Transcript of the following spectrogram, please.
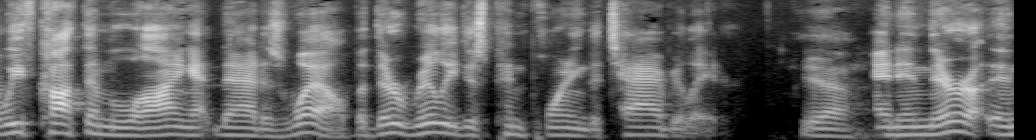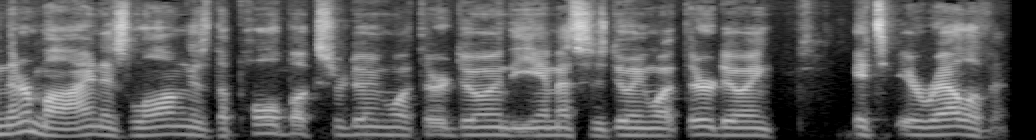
we've caught them lying at that as well, but they're really just pinpointing the tabulator. Yeah. And in their in their mind, as long as the poll books are doing what they're doing, the EMS is doing what they're doing, it's irrelevant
